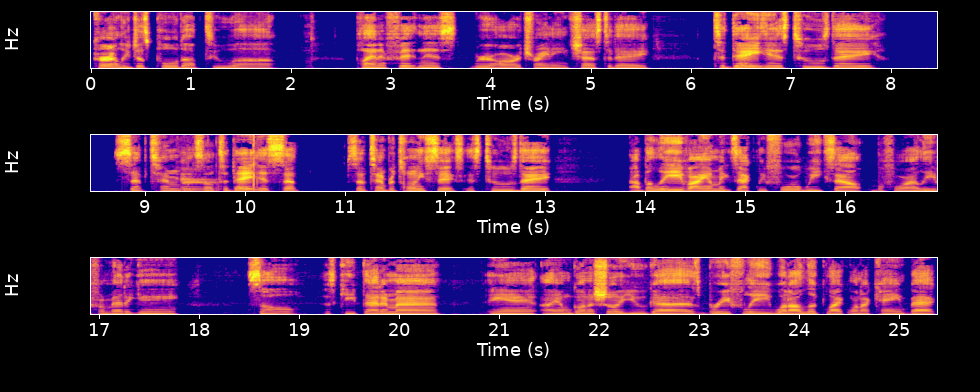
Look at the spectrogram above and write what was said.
currently just pulled up to uh, Planet Fitness. We are training chest today today is Tuesday, September. Okay, so today is sep September 26th. It's Tuesday. I believe I am exactly four weeks out before I leave for Medellin. So just keep that in mind. And I am going to show you guys briefly what I looked like when I came back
